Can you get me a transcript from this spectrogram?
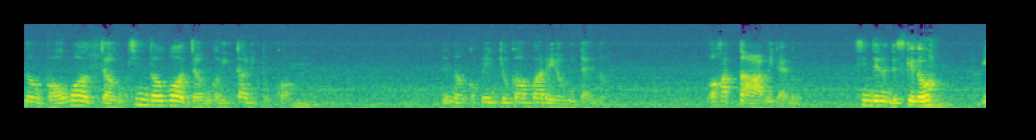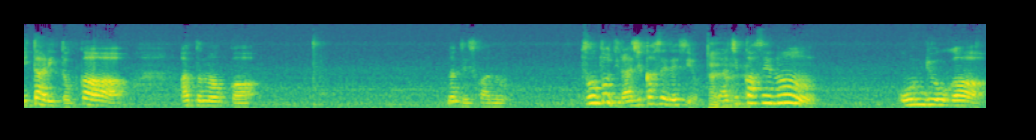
なんかおばあちゃん死んだおばあちゃんがいたりとか。う、ん。でなんか勉強頑張れよみたいな。分かったみたいな。死んでるんですけど、いたりとかあとなんか何ですかあのその当時ラジカセですよ、はいはいはい。ラジカセの音量が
